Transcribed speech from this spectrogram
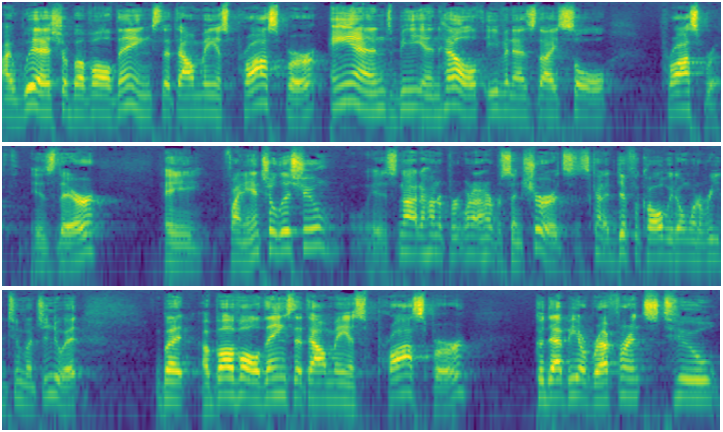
I wish above all things that thou mayest prosper and be in health, even as thy soul prospereth. Is there a financial issue? It's not 100, we're not 100% sure. It's, it's kind of difficult. We don't want to read too much into it. But above all things that thou mayest prosper, could that be a reference to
